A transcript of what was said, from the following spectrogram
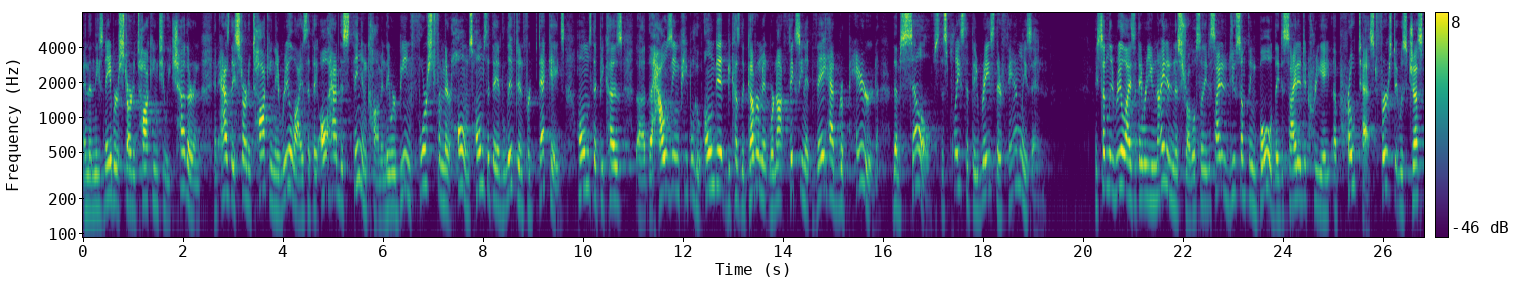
And then these neighbors started talking to each other. And, and as they started talking, they realized that they all had this thing in common. They were being forced from their homes, homes that they had lived in for decades, homes that because uh, the housing people who owned it, because the government were not fixing it, they had repaired themselves, this place that they raised their families in. They suddenly realized that they were united in this struggle, so they decided to do something bold. They decided to create a protest. First, it was just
